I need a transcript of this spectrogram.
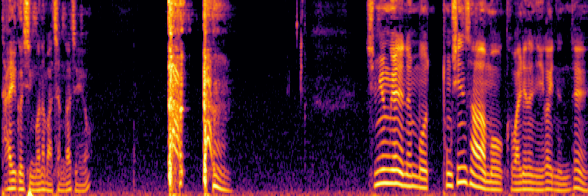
다 읽으신 거나 마찬가지예요. 16면에는 뭐 통신사 뭐 그 관련한 얘기가 있는데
